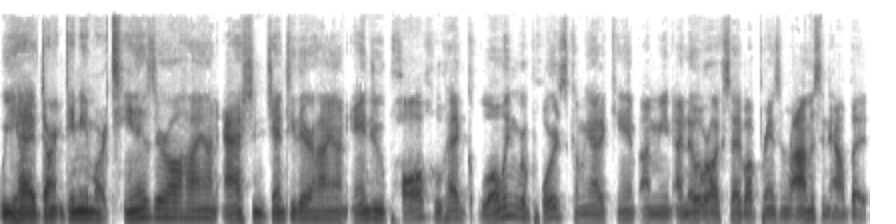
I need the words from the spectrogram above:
we had Dar- Damien Martinez, they're all high on. Ashton Jeanty, they're high on. Andrew Paul, who had glowing reports coming out of camp. I mean, I know we're all excited about Branson Robinson now, but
